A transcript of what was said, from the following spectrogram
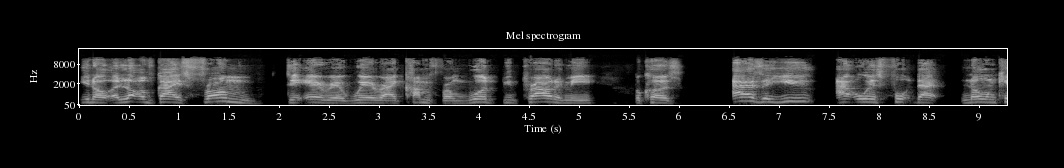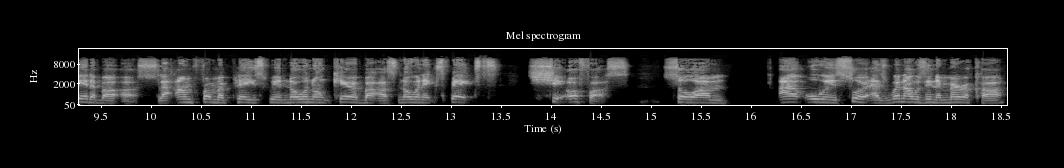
you know, a lot of guys from the area where I come from would be proud of me because as a youth, I always thought that no one cared about us. Like I'm from a place where no one don't care about us. No one expects shit off us. So um, I always saw it as when I was in America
